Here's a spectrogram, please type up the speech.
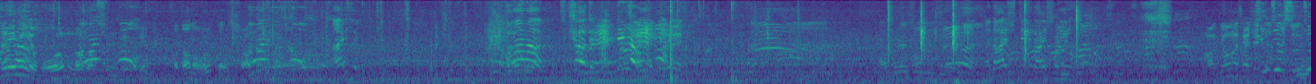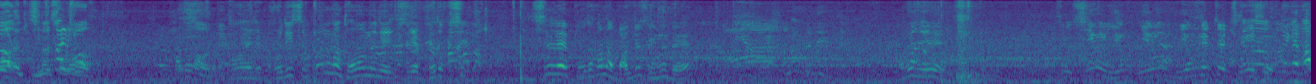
타이밍이 뭐 어렵나 맞추는 게 이게? 아, 난 어렵다. 잘안 돼. 나이스. 정환아 지켜야 돼. 안 때려. 아무래도 아, 나이스 띵 나이스 띵. 아 챙겨 신주 중간은 존나 신주 빨리. 줘. 하드가 어려워. 아 이제 곧 있으면 조금만 더 하면 이제 진짜 보석 시, 실내 보석 하나 만들 수 있는데 아 그지 지금 이용 이용 이용 랩짤 중에 있어. 하나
